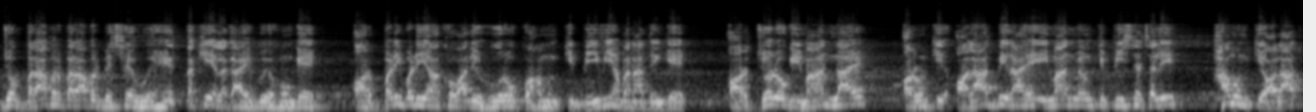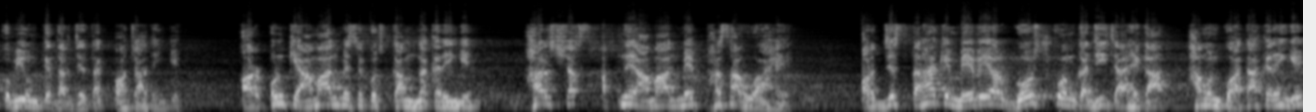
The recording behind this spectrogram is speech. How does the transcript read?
جو برابر برابر بچھے ہوئے ہیں، تکیے لگائے ہوئے ہوں گے۔ اور بڑی بڑی آنکھوں والی ہوروں کو ہم ان کی بیویاں بنا دیں گے۔ اور جو لوگ ایمان لائے اور ان کی اولاد بھی راہ ایمان میں ان کے پیچھے چلی، ہم ان کی اولاد کو بھی ان کے درجے تک پہنچا دیں گے۔ اور ان کے اعمال میں سے کچھ کم نہ کریں گے۔ ہر شخص اپنے اعمال میں پھنسا ہوا ہے۔ اور جس طرح کے میوے اور گوشت کو ان کا جی چاہے گا، ہم ان کو عطا کریں گے۔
